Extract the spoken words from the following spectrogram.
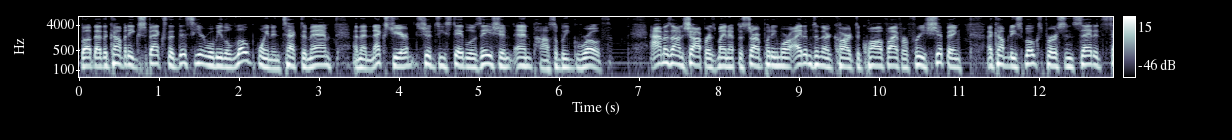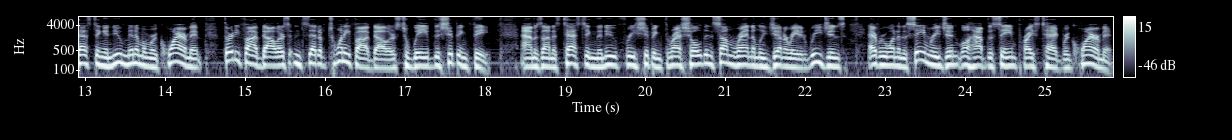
but that the company expects that this year will be the low point in tech demand and that next year should see stabilization and possibly growth. Amazon shoppers might have to start putting more items in their cart to qualify for free shipping. A company spokesperson said it's testing a new minimum requirement, $35 instead of $25 to waive the shipping fee. Amazon is testing the new free shipping threshold in some randomly generated regions. Everyone in the same region will have the same price tag requirement.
